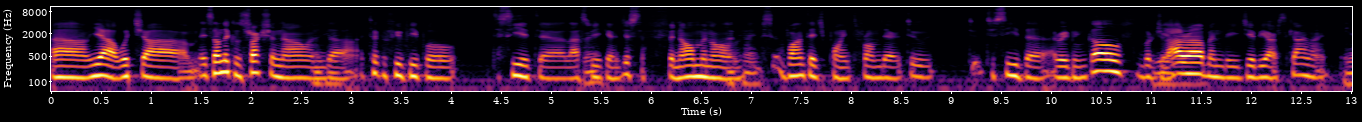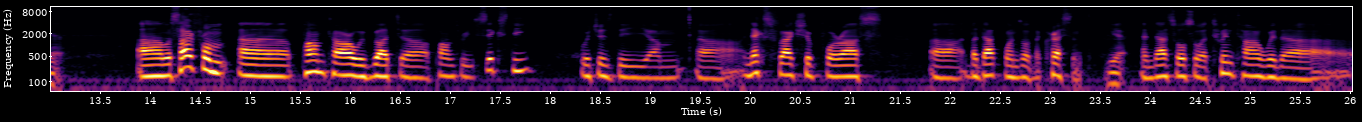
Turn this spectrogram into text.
uh, yeah which um, it's under construction now and Okay. uh, i took a few people to see it uh, last Great. week and just a phenomenal Okay. vantage point from there to, to, to see the Arabian Gulf, Burj Yeah. Al Arab, and the JBR skyline. Yeah. Um, aside from uh, Palm Tower, we've got uh, Palm 360, which is the um, uh, next flagship for us, uh, but that one's on the Crescent. Yeah. And that's also a twin tower with a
